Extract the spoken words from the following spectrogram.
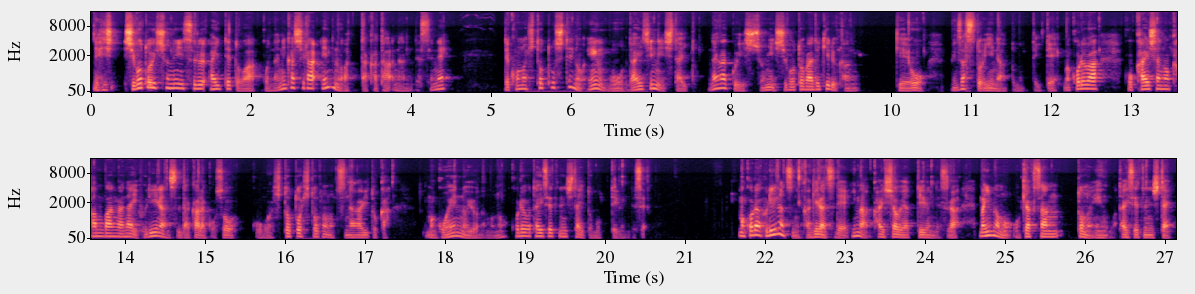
で仕事を一緒にする相手とはこう何かしら縁のあった方なんですよね。で、この人としての縁を大事にしたいと、長く一緒に仕事ができる関係を目指すといいなと思っていて、まあ、これはこう会社の看板がないフリーランスだからこそ、こう人と人とのつながりとか、まあ、ご縁のようなもの、これを大切にしたいと思っているんです。まあ、これはフリーランスに限らずで、今会社をやっているんですが、まあ、今もお客さんとの縁を大切にしたい、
